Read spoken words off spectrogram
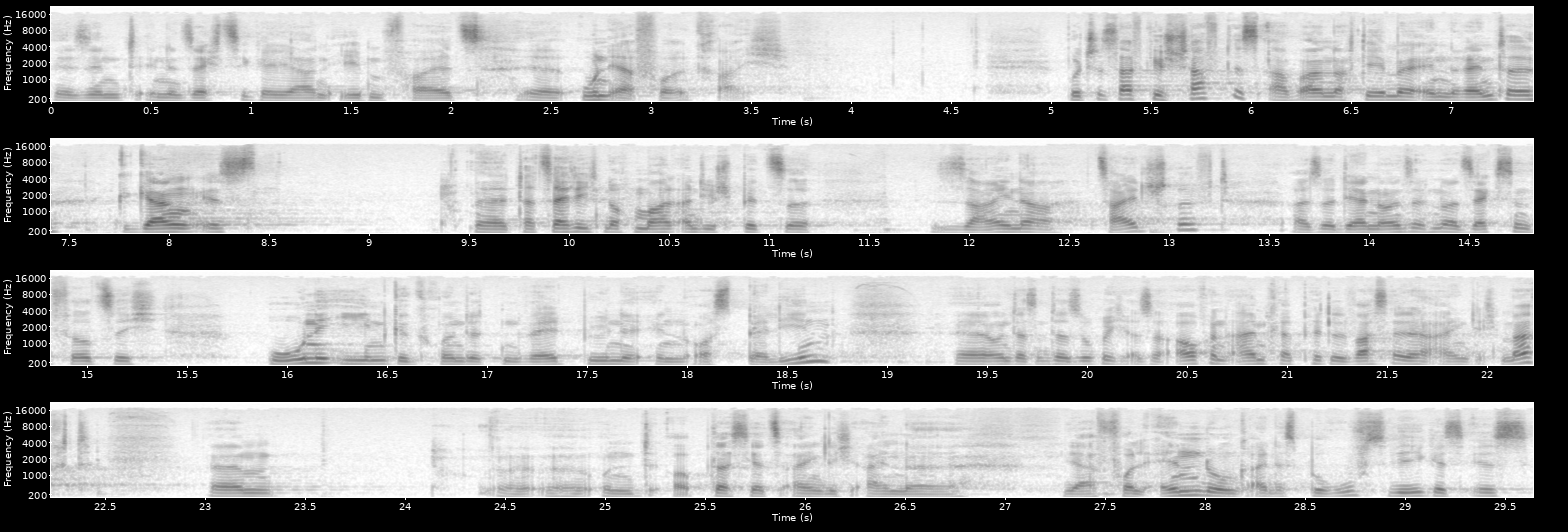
äh, sind in den 60er Jahren ebenfalls unerfolgreich. Buczysawski schafft es aber, nachdem er in Rente gegangen ist, tatsächlich nochmal an die Spitze seiner Zeitschrift, also der 1946 ohne ihn gegründeten Weltbühne in Ostberlin. Äh, und das untersuche ich also auch in einem Kapitel, was er da eigentlich macht ähm, äh, und ob das jetzt eigentlich eine ja, Vollendung eines Berufsweges ist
